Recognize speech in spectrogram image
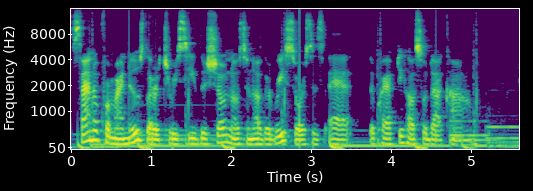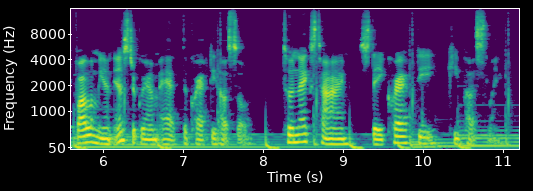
Sign up for my newsletter to receive the show notes and other resources at thecraftyhustle.com. Follow me on Instagram at thecraftyhustle. Till next time, stay crafty, keep hustling.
